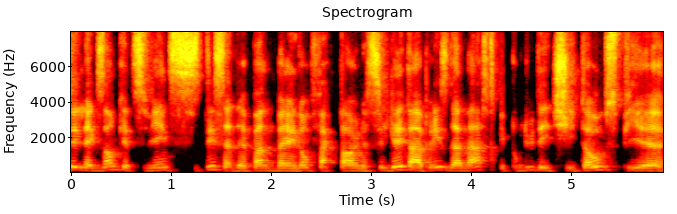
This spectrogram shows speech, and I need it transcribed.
L'exemple que tu viens de citer, ça dépend de bien d'autres facteurs. Si le gars est en prise de masse, puis pour lui des Cheetos, puis euh,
